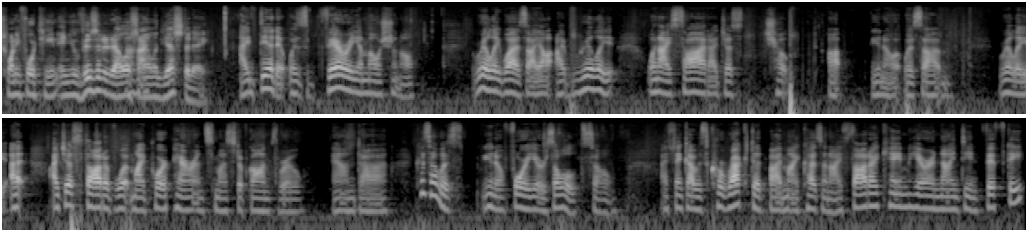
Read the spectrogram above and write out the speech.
2014, and you visited Ellis Uh-huh. Island yesterday. I did. It was very emotional. It really was. I, I really, when I saw it, I just choked up. You know, it was um, really, I, I just thought of what my poor parents must have gone through. And because I was, you know, four years old, so I think I was corrected by my cousin. I thought I came here in 1950,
